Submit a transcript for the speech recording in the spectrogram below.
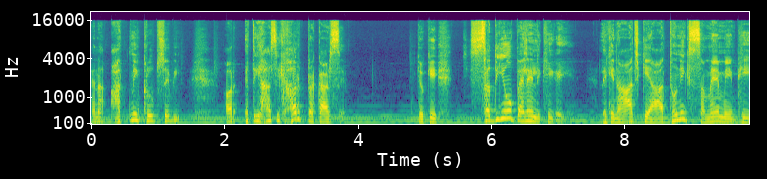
है ना, आत्मिक रूप से भी और ऐतिहासिक हर प्रकार से, क्योंकि सदियों पहले लिखी गई लेकिन आज के आधुनिक समय में भी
